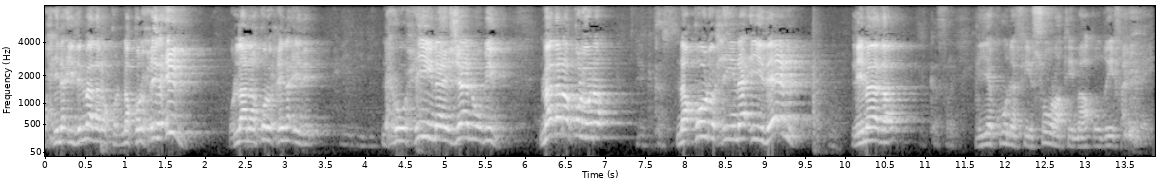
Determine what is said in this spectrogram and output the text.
وحينئذ ماذا نقول؟ نقول حينئذ ولا نقول حينئذ؟ نحو حين جانب ماذا نقول هنا؟ نقول حينئذ لماذا؟ ليكون في صورة ما أضيف إليه.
